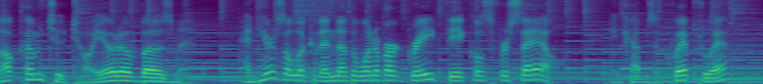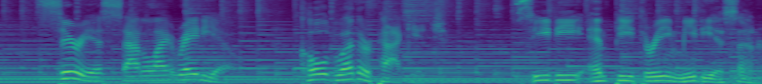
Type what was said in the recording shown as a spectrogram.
Welcome to Toyota of Bozeman, and here's a look at another one of our great vehicles for sale. And comes equipped with Sirius satellite radio, cold weather package, CD MP3 media center,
